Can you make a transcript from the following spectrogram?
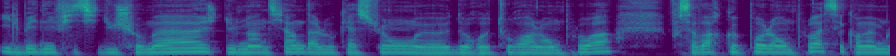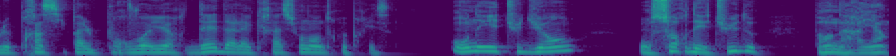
il bénéficie du chômage, du maintien d'allocations euh, de retour à l'emploi. Il faut savoir que Pôle Emploi, c'est quand même le principal pourvoyeur d'aide à la création d'entreprise. On est étudiant, on sort d'études, ben, on n'a rien.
